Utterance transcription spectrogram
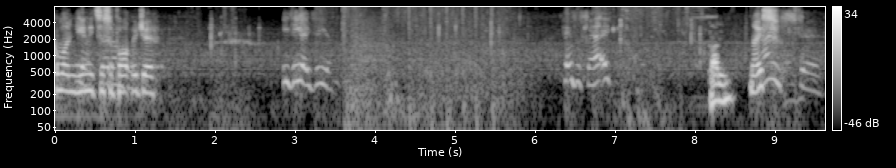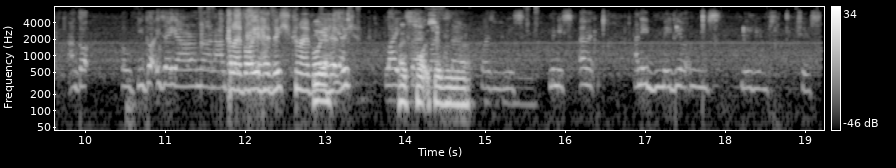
Come on, you Yeah, need to support go. me, Jay. He's here, he's here. Hit him for 30. Got him. Nice. Nice, Jay. I got. Oh, you got his AR and then I got. Can I have all your heavy? Can I have all your Yeah. heavy? Lights I have there, 47 there. there. Where's minis? Minis. I, mean, I need mediums. Mediums. Cheers.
